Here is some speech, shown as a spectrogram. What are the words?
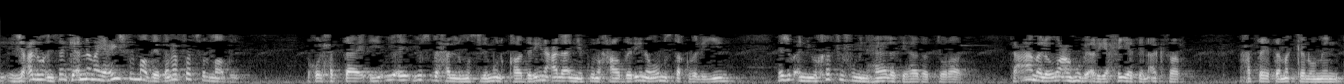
يجعله إنسان كأنما يعيش في الماضي يتنفس في الماضي. يقول حتى يصبح المسلمون قادرين على أن يكونوا حاضرين ومستقبليين. يجب أن يخففوا من هالة هذا التراث. تعاملوا معه بأريحية أكثر حتى يتمكنوا من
